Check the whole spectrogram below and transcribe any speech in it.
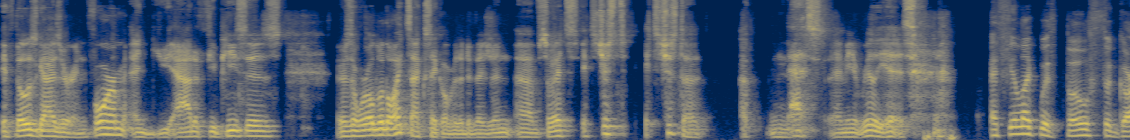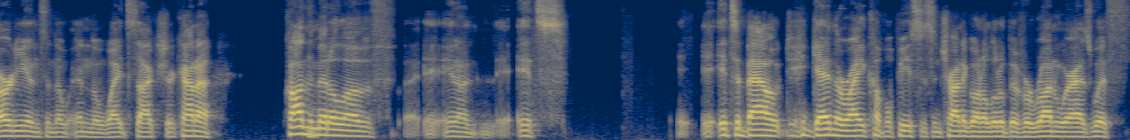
if those guys are in form and you add a few pieces, there's a world where the White Sox take over the division. Um, so it's it's just it's just a, a mess. I mean, it really is. I feel like with both the Guardians and the and the White Sox, you're kind of caught in the middle of you know it's it's about getting the right couple pieces and trying to go on a little bit of a run. Whereas with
